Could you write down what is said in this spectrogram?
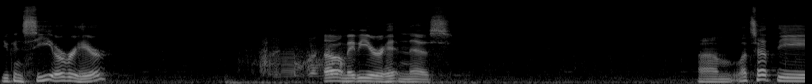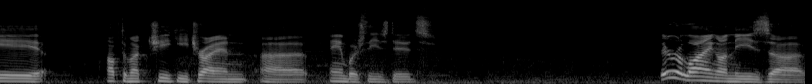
You can see over here? Oh, maybe you're hitting this. Um, let's have the Avtomatchiki try and uh, ambush these dudes. They're relying on these uh,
